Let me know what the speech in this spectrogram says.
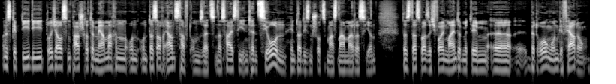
Und es gibt die, die durchaus ein paar Schritte mehr machen und, und das auch ernsthaft umsetzen. Das heißt, die Intention hinter diesen Schutzmaßnahmen adressieren. Das ist das, was ich vorhin meinte mit dem äh, Bedrohung und Gefährdung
